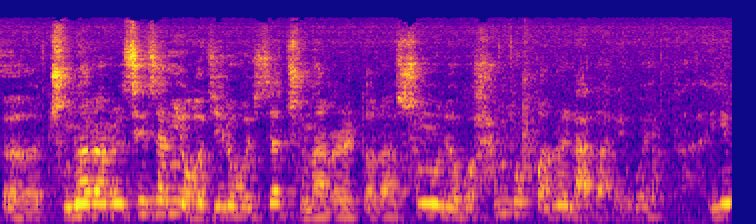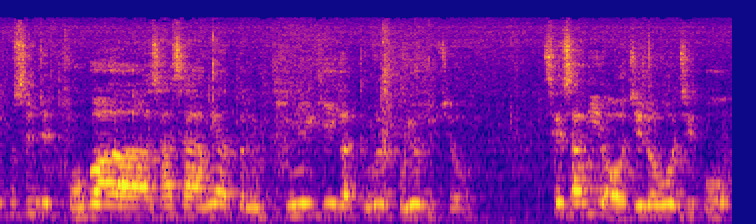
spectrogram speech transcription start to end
어, 주나라를 세상이 어지러워지자 주나라를 떠나 숨으려고 한국반을 나가려고 했다. 이게 무슨 이제 도가 사상의 어떤 분위기 같은 걸 보여주죠. 세상이 어지러워지고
